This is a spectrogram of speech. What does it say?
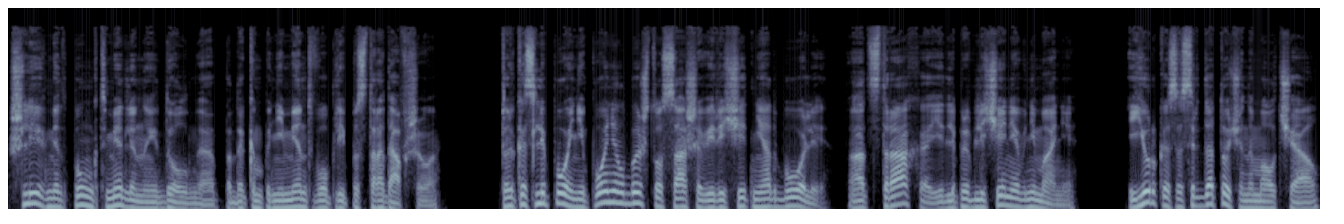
Шли в медпункт медленно и долго, под аккомпанемент воплей пострадавшего. Только слепой не понял бы, что Саша верещит не от боли, а от страха и для привлечения внимания. Юрка сосредоточенно молчал,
